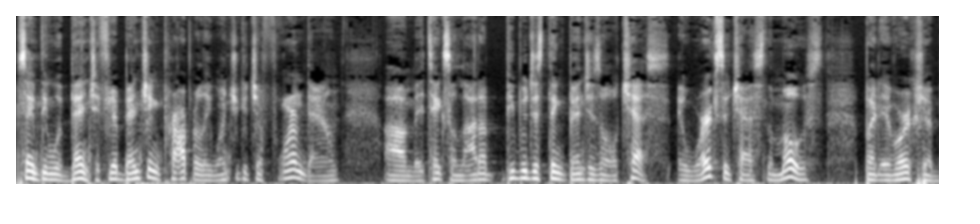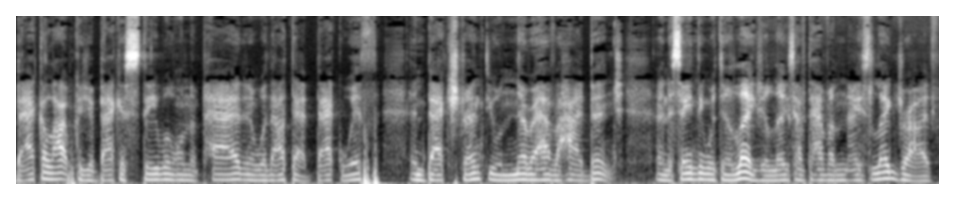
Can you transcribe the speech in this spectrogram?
same thing with bench. If you're benching properly, once you get your form down, um, it takes a lot of people just think bench is all chest. It works the chest the most, but it works your back a lot because your back is stable on the pad, and without that back width and back strength, you'll never have a high bench. And the same thing with your legs. Your legs have to have a nice leg drive,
